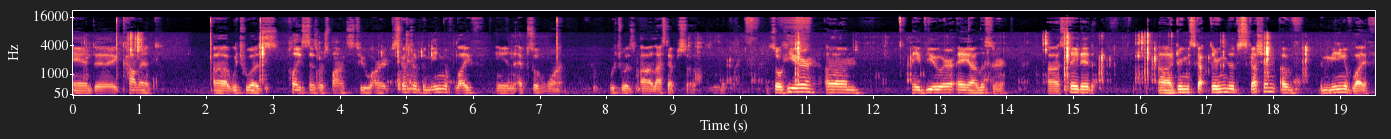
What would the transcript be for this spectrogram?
and a comment, uh, which was placed as a response to our discussion of the meaning of life in episode one, which was uh, last episode. So here, um, a viewer, a uh, listener, uh, stated uh, during during the discussion of the meaning of life,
